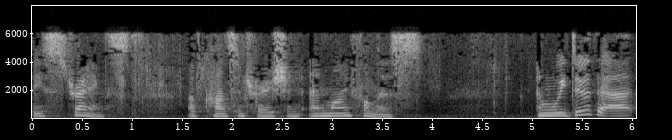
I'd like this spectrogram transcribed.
these strengths of concentration and mindfulness. And when we do that,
